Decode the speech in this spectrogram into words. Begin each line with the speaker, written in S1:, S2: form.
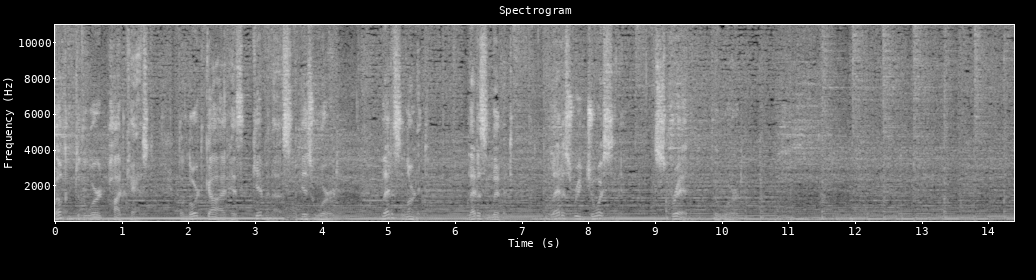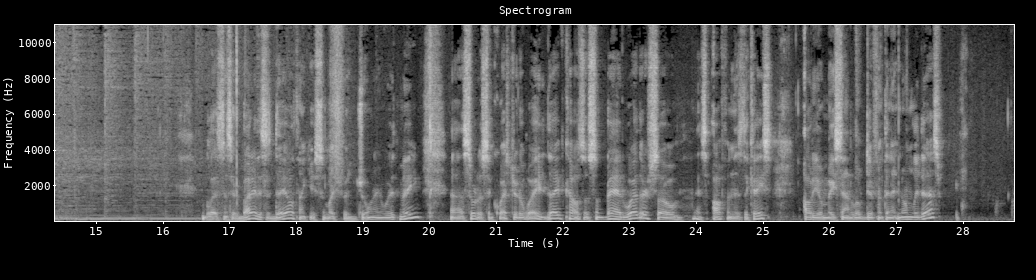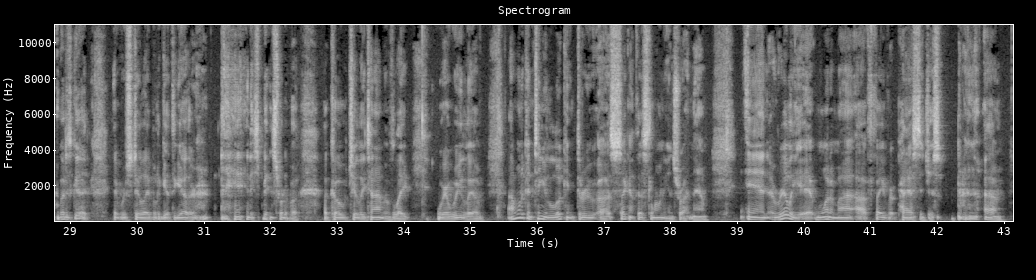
S1: Welcome to the Word Podcast. The Lord God has given us His Word. Let us learn it. Let us live it. Let us rejoice in it. Spread the Word.
S2: Blessings, everybody. This is Dale. Thank you so much for joining with me. Uh, sort of sequestered away today because of some bad weather, so as often is the case, audio may sound a little different than it normally does. But it's good that we're still able to get together. and it's been sort of a, a cold, chilly time of late where we live. I want to continue looking through uh, Second Thessalonians right now. And really, at one of my uh, favorite passages. um,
